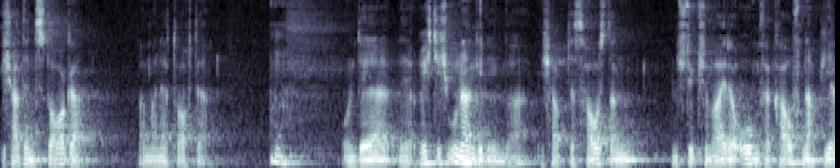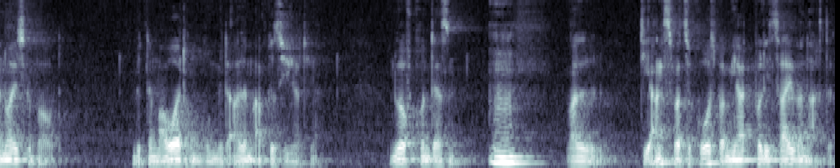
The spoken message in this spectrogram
Ich hatte einen Stalker bei meiner Tochter. Hm. Und der, der, richtig unangenehm war. Ich habe das Haus dann ein Stückchen weiter oben verkauft und habe hier ein neues gebaut. Mit einer Mauer drumherum, mit allem abgesichert hier. Nur aufgrund dessen. Mhm. Weil die Angst war zu groß. Bei mir hat Polizei übernachtet.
